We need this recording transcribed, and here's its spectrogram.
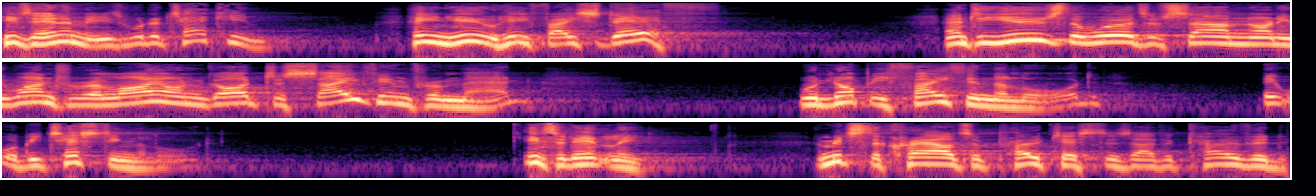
his enemies would attack him. He knew he faced death. And to use the words of Psalm 91 to rely on God to save him from that would not be faith in the Lord, it would be testing the Lord. Incidentally, amidst the crowds of protesters over COVID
